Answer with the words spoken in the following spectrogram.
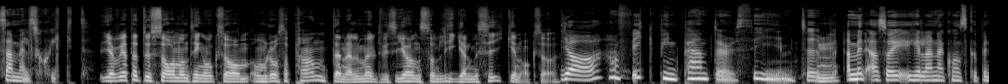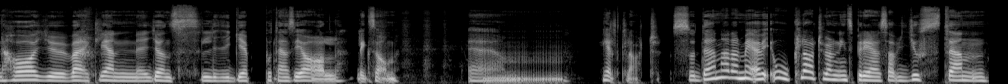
samhällsskikt. Jag vet att du sa någonting också om, om Rosa Pantern eller möjligtvis Jönssonligan-musiken också. Ja, han fick Pink Panther theme typ. Mm. Men alltså, hela den här konstgruppen har ju verkligen Jönslige-potential. Liksom. Ehm, helt klart. Så den hade han med. Det är oklart hur han inspireras av just den.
